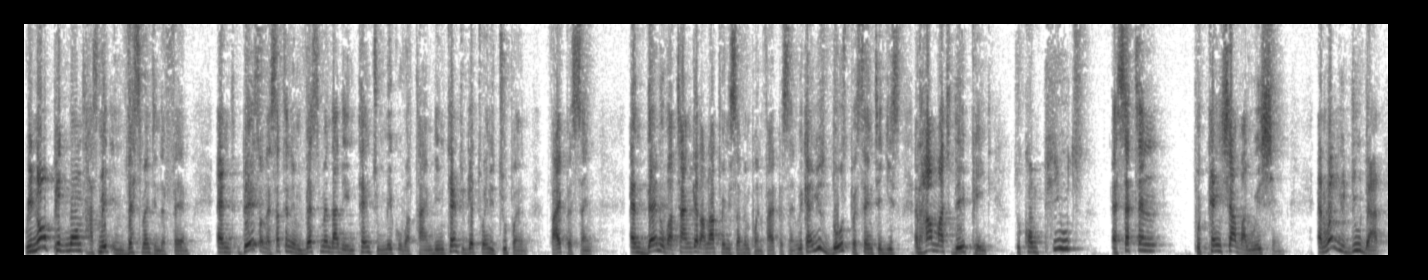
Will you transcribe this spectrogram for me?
We know Piedmont has made investment in the firm, and based on a certain investment that they intend to make over time, they intend to get 22.5%, and then over time get another 27.5%. We can use those percentages and how much they paid to compute a certain potential valuation. And when you do that,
